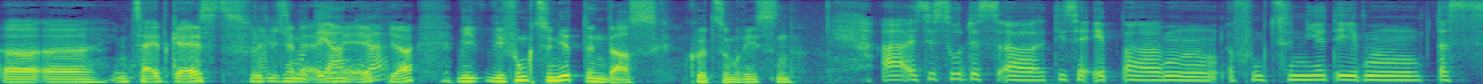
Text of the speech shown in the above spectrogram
äh, äh im Zeitgeist, wirklich eine modern, eigene App. Ja. ja. Wie, wie funktioniert denn das, kurz umrissen? Äh, es ist so, dass äh, diese App ähm, funktioniert eben, dass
